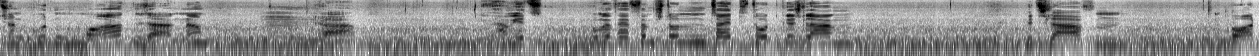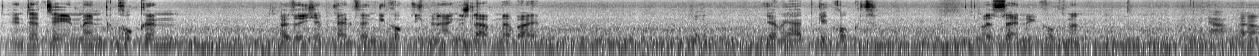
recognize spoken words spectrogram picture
Jetzt schon guten Morgen sagen, ne? Ja. Wir haben jetzt ungefähr fünf Stunden Zeit totgeschlagen. Mit Schlafen, Board Entertainment, gucken. Also ich habe keinen Film geguckt, ich bin eingeschlafen dabei. Jami hat geguckt. Du hast zu Ende geguckt, ne? Ja, Ja.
